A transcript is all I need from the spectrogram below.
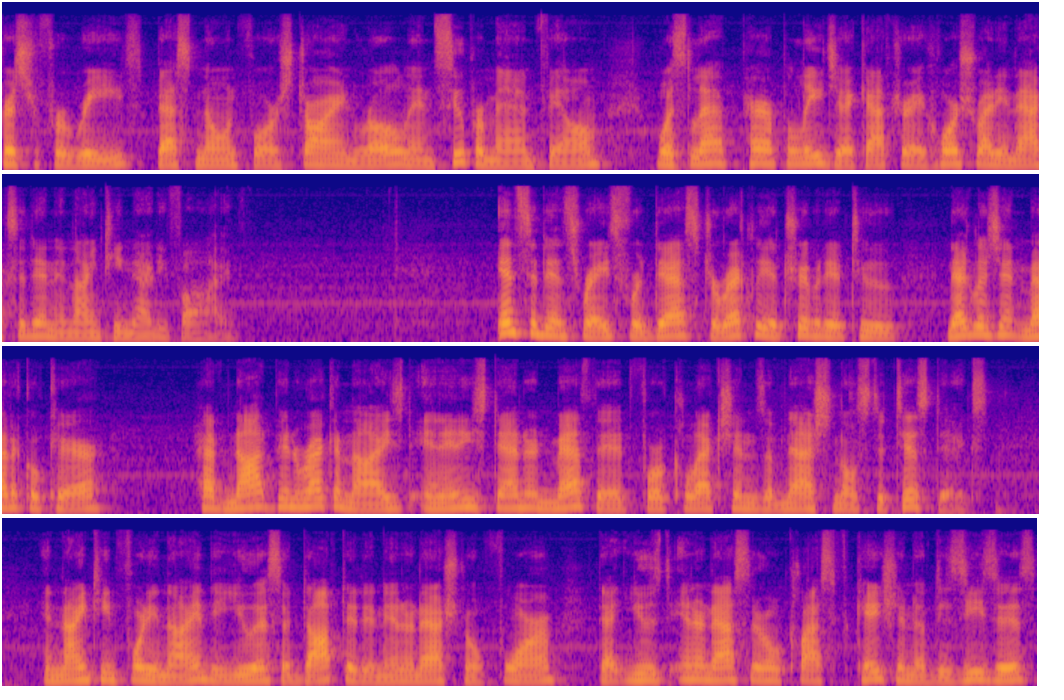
Christopher Reeves, best known for a starring role in Superman film, was left paraplegic after a horse riding accident in 1995. Incidence rates for deaths directly attributed to negligent medical care have not been recognized in any standard method for collections of national statistics. In 1949, the U.S. adopted an international form that used international classification of diseases,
